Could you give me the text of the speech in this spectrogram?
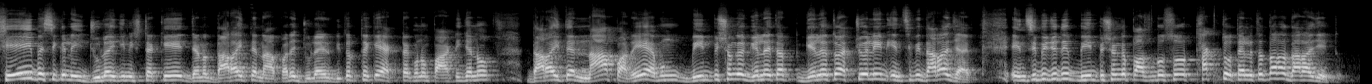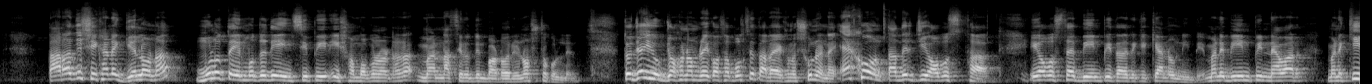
সেই বেসিক্যালি এই জুলাই জিনিসটাকে যেন দাঁড়াইতে না পারে, জুলাইয়ের ভিতর থেকে একটা কোনো পার্টি যেন দাঁড়াইতে না পারে এবং বিএনপির সঙ্গে গেলে তার গেলে তো অ্যাকচুয়ালি এনসিপি দাঁড়া যায়। এনসিপি যদি বিএনপির সঙ্গে পাঁচ বছর থাকতো, তাহলে তো তারা দাঁড়া যেত। তারা যে সেখানে গেল না, মূলত এর মধ্যে দিয়ে এনসিপির এই সম্ভাবনাটা নাসিরুদ্দিন পাটোয়ারি নষ্ট করলেন। তো যাই হোক, যখন আমরা এই কথা বলছি, তারা এখনও শুনে নাই। এখন তাদের যে অবস্থা, এই অবস্থায় বিএনপি তাদেরকে কেন নিবে? মানে বিএনপি নেওয়ার মানে কি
